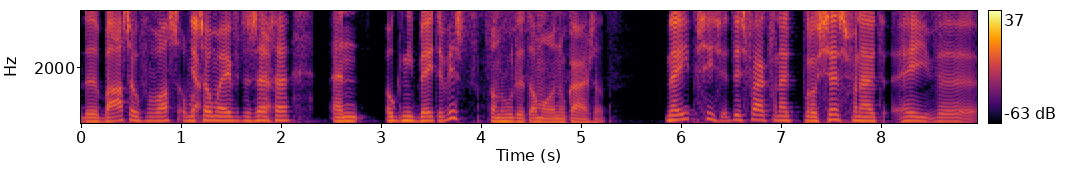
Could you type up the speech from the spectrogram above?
de baas over was, om Ja. het zo maar even te zeggen, en ook niet beter wist van hoe dit allemaal in elkaar zat? Nee, precies. Het is vaak vanuit proces, vanuit hey, we,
